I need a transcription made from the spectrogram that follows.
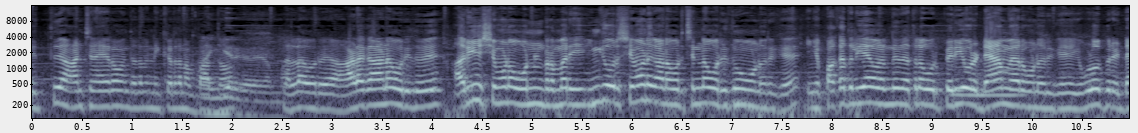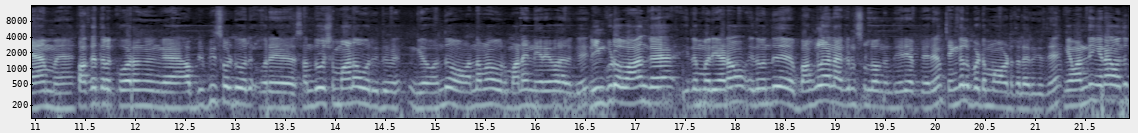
வித்து ஆஞ்சநேயரும் இந்த இடத்துல நிக்கிறத நம்ம பார்த்தோம். நல்ல ஒரு அழகான ஒரு இது. அரியும் சிவனும் ஒண்ணுன்ற மாதிரி இங்க ஒரு சிவனுக்கான ஒரு சின்ன ஒரு இதுவும் ஒண்ணு இருக்கு. இங்க பக்கத்துலயே வந்து இந்த இடத்துல ஒரு பெரிய ஒரு டேம் வேற ஒண்ணு இருக்கு. இவ்வளவு பெரிய டேம் பக்கத்துல குரங்குங்க. அப்படி இப்படி சொல்லிட்டு ஒரு ஒரு சந்தோஷமான ஒரு இது. இங்க வந்து வந்தோம்னா ஒரு மன நிறைவா இருக்கு. நீங்க கூட வாங்க. இது மாதிரி இடம். இது வந்து பங்களா நகர்னு சொல்லுவாங்க இந்த ஏரியா பேரு. செங்கல்பட்டு மாவட்டத்துல இருக்குது. இங்க வந்தீங்கன்னா வந்து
